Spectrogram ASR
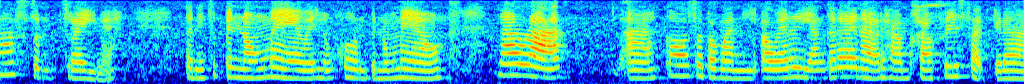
น่าสนใจนะ แต่นี้จะเป็นน้องแมวไว้ทุกคนเป็นน้องแมว น่ารักอะก็จะประมาณนี้เอาไว้เลี้ยงก็ได้นะทำคาเฟ่สัตว์ก็ได้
